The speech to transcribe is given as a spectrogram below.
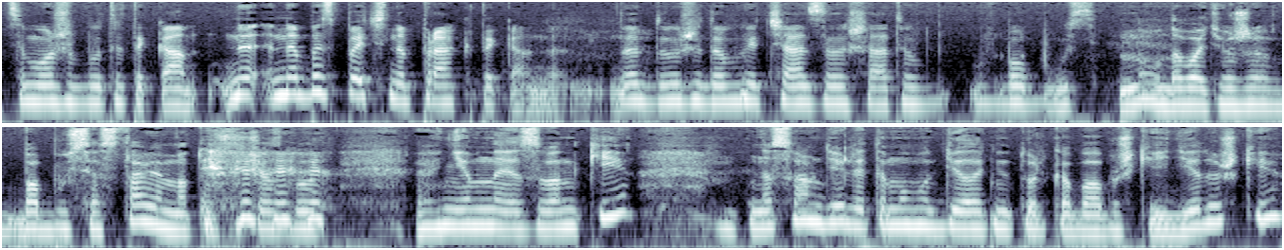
це може бути така небезпечна практика на, дуже довгий час залишати в, бабусь. Ну, давайте вже бабусь оставим, а то зараз будуть гнівні дзвонки. На самом деле это могут делать не только бабушки и дедушки,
